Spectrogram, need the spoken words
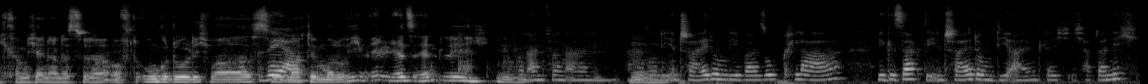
Ich kann mich erinnern, dass du da oft ungeduldig warst. So nach dem Motto, ich will jetzt endlich. Mhm. Von Anfang an. Also mhm. die Entscheidung, die war so klar. Wie gesagt, die Entscheidung, die eigentlich, ich habe da nicht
